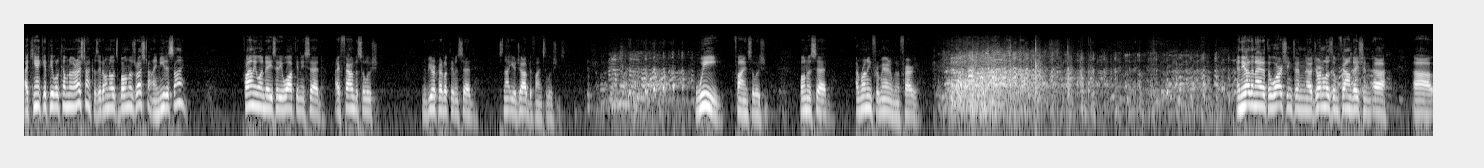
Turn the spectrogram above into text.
I can't get people to come to my restaurant because they don't know it's Bono's restaurant. I need a sign. Finally, one day he said, he walked in he said, I found a solution. And the bureaucrat looked at him and said, it's not your job to find solutions. we find solutions. Bono said, I'm running for mayor and I'm going to fire you. and the other night at the Washington uh, Journalism Foundation uh, uh,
